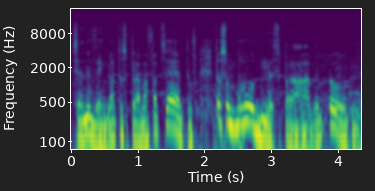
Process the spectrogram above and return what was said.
Ceny węgla to sprawa facetów. To są brudne sprawy, brudne.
